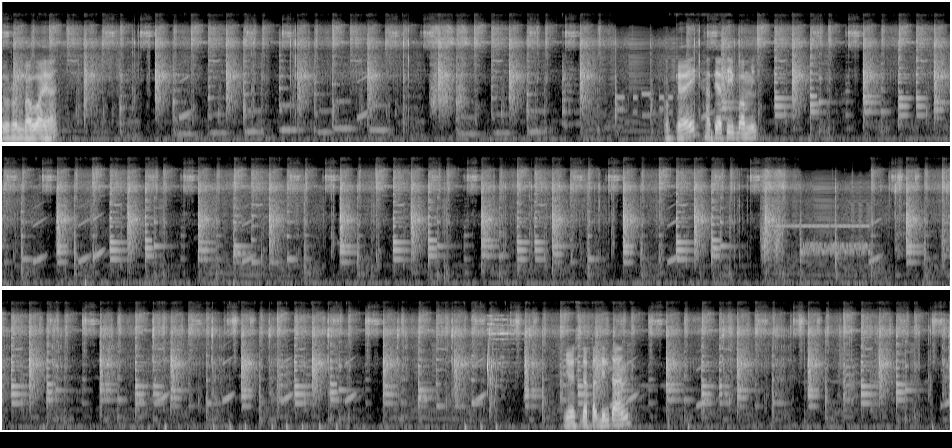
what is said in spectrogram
Turun bawah ya. Oke, hati-hati bom. Yes, dapat bintang.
